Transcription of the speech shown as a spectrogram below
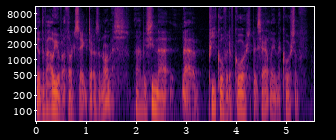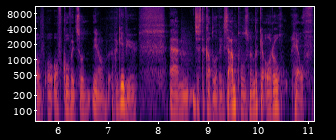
you know, the value of our third sector is enormous. Uh, we've seen that uh, pre-COVID, of course, but certainly in the course of, of, of COVID. So, you know, if I give you um, just a couple of examples, when I look at oral health,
